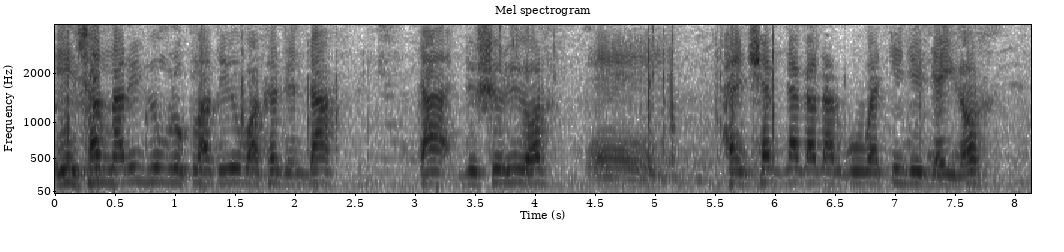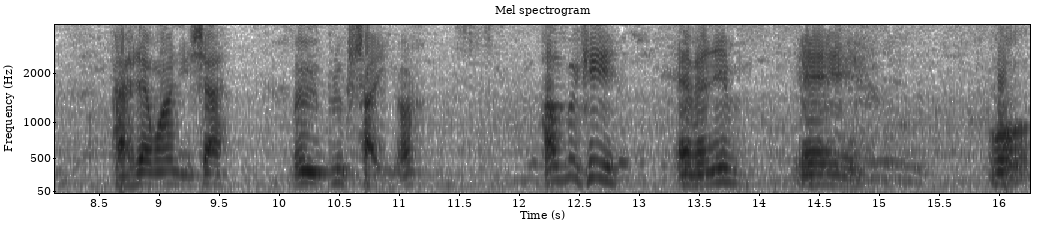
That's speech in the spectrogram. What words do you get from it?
insanları yumrukladığı vakitinde da düşürüyor. Ee, pençem ne kadar kuvvetlidir diyor. Pehlevan ise büyüklük sayıyor. Halbuki efendim ee, o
